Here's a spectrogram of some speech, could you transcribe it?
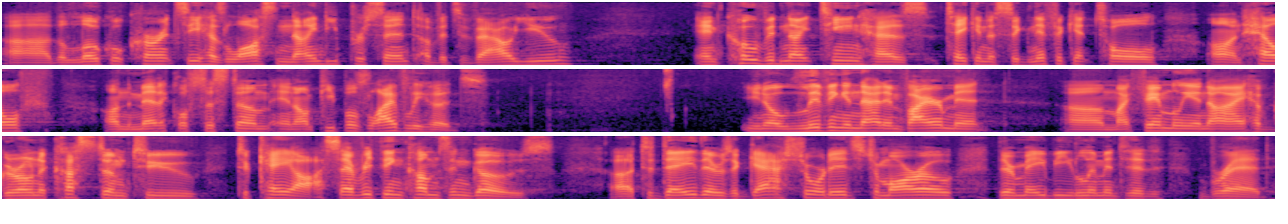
uh, the local currency, has lost 90% of its value. And COVID 19 has taken a significant toll on health, on the medical system, and on people's livelihoods you know, living in that environment, um, my family and I have grown accustomed to, to chaos. Everything comes and goes. Uh, today there's a gas shortage, tomorrow there may be limited bread.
